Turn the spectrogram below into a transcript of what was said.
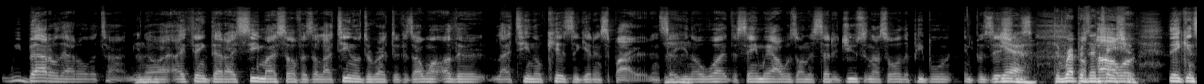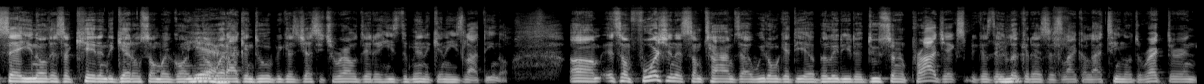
we battle that all the time. You know, Mm-hmm. I, I think that I see myself as a Latino director because I want other Latino kids to get inspired and say, Mm-hmm. you know what, the same way I was on the set of Juice and I saw other people in positions. Yeah, the representation. Power, they can say, you know, there's a kid in the ghetto somewhere going, you Yeah. know what, I can do it because Jesse Terrero did it. He's Dominican, he's Latino. Um, it's unfortunate sometimes that we don't get the ability to do certain projects because they Mm-hmm. look at us as like a Latino director and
